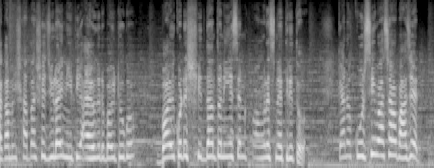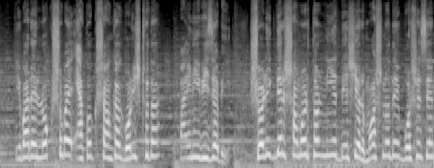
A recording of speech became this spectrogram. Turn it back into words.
আগামী সাতাশে জুলাই নীতি আয়োগের বৈঠকও বয়কটের সিদ্ধান্ত নিয়েছেন কংগ্রেস নেতৃত্ব। কেন কুর্সি বাঁচাও বাজেট? এবারে লোকসভায় একক সংখ্যা গরিষ্ঠতা পায়নি বিজেপি। শরিকদের সমর্থন নিয়ে দেশের মসনদে বসেছেন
